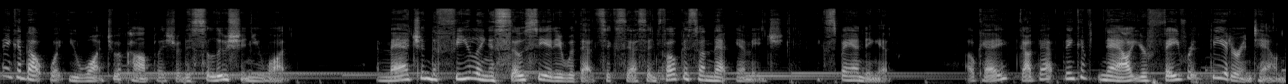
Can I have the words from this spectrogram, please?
Think about what you want to accomplish or the solution you want Imagine the feeling associated with that success and focus on that image, expanding it. Okay, got that? Think of now your favorite theater in town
